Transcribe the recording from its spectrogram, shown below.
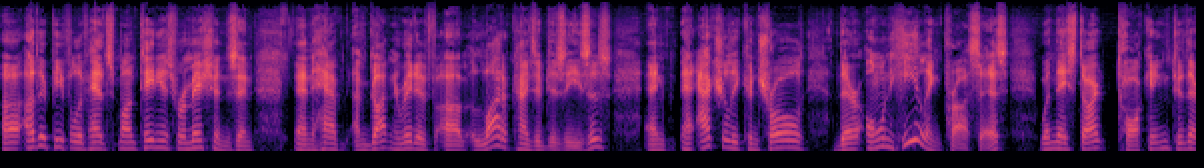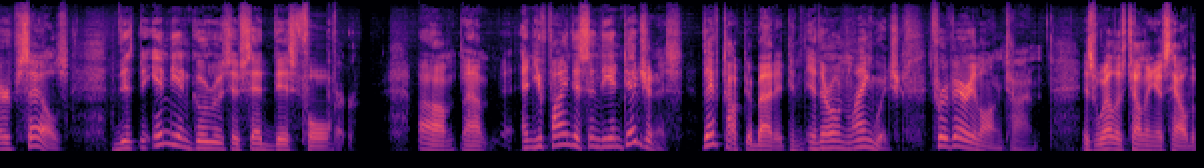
Uh, other people have had spontaneous remissions and and have, have gotten rid of uh, a lot of kinds of diseases and, and actually controlled their own healing process when they start talking to their cells. The, the Indian gurus have said this forever. Um, um, and you find this in the indigenous. They've talked about it in, in their own language for a very long time, as well as telling us how the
